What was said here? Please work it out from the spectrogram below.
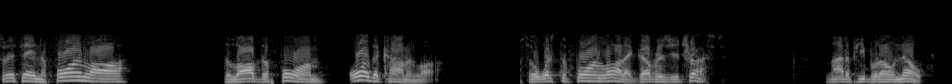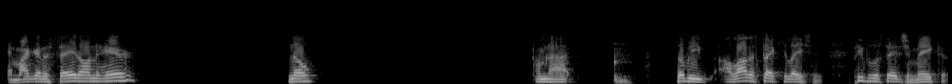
So they're saying the foreign law, the law of the forum, or the common law. So what's the foreign law that governs your trust? A lot of people don't know. Am I going to say it on the air? No. I'm not. There'll be a lot of speculation. People will say Jamaica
